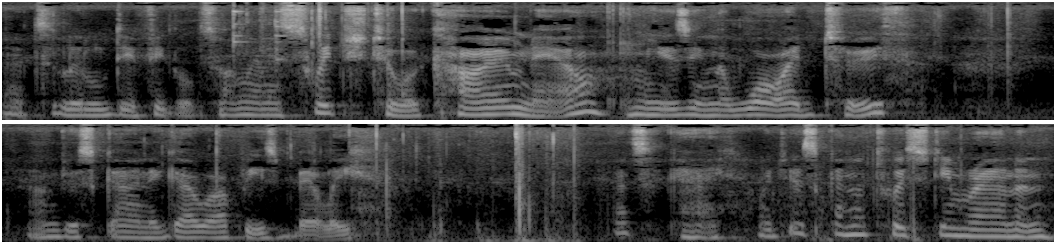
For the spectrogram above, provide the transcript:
That's a little difficult, so I'm going to switch to a comb now. I'm using the wide tooth. I'm just going to go up his belly. That's okay. We're just going to twist him around and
